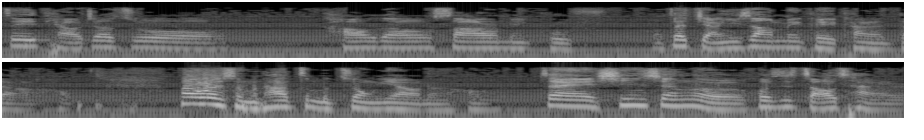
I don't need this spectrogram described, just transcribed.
这一条叫做 cauda salami groove，在讲义上面可以看得到哈。那为什么它这么重要呢？哈，在新生儿或是早产儿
